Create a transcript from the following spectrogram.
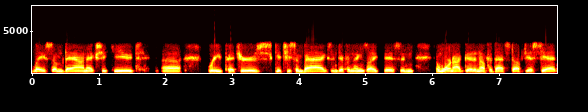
lay some down, execute, uh, read pitchers, get you some bags, and different things like this. And and we're not good enough at that stuff just yet.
